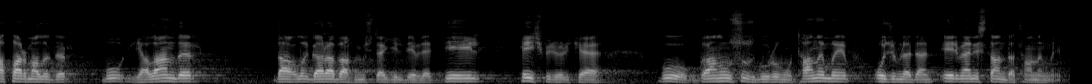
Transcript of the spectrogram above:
aparmalıdır. Bu yalandır. Dağlı Qarabağ müstəqil dövlət deyil. Heç bir ölkə bu qanunsuz qurumu tanımayıb, o cümlədən Ermənistan da tanımayıb.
